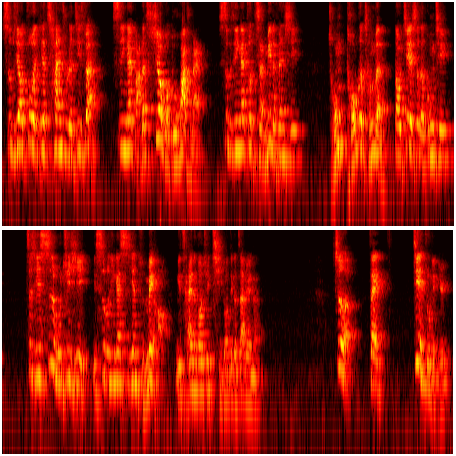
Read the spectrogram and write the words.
是不是要做一些参数的计算？是应该把它效果图画出来？是不是应该做缜密的分析？从投入的成本到建设的工期，这些事无巨细，你是不是应该事先准备好，你才能够去启动这个战略呢？这在建筑领域。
